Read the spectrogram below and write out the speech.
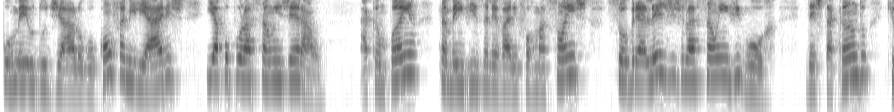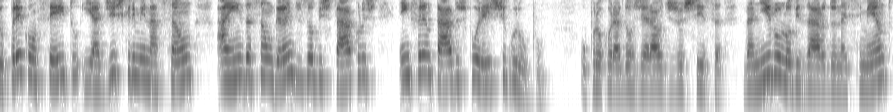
por meio do diálogo com familiares e a população em geral. A campanha também visa levar informações sobre a legislação em vigor destacando que o preconceito e a discriminação ainda são grandes obstáculos enfrentados por este grupo. O Procurador-Geral de Justiça Danilo Lovisaro do Nascimento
